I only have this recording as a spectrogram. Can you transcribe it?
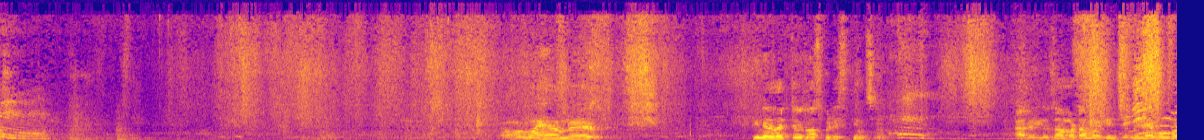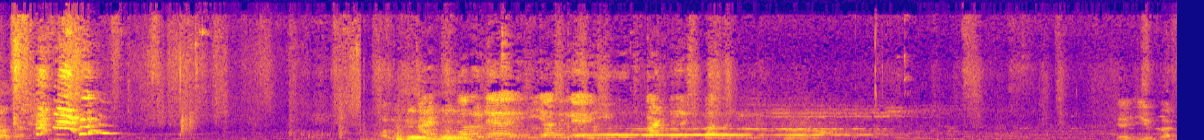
আছে আমার মায়ের আপনার তিন হাজার টাকা কসমেটিক্স কিনছে। আর এগুলো জামা টামা কিনছে মিলে পনেরো হাজার। ইউ কার্ড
